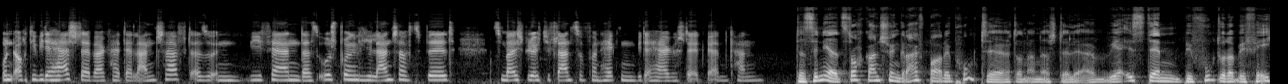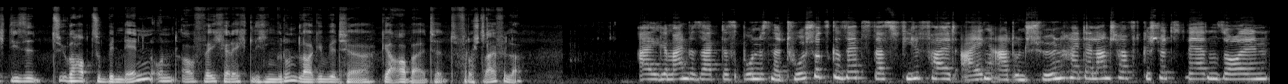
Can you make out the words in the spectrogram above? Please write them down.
und auch die Wiederherstellbarkeit der Landschaft, also inwiefern das ursprüngliche Landschaftsbild zum Beispiel durch die Pflanzung von Hecken wiederhergestellt werden kann. Das sind ja jetzt doch ganz schön greifbare Punkte dann an der Stelle. Ähm, wer ist denn befugt oder befähigt, diese zu, überhaupt zu benennen und auf welcher rechtlichen Grundlage wird hier gearbeitet? Frau Streifeler. Allgemein besagt das Bundesnaturschutzgesetz, dass Vielfalt, Eigenart und Schönheit der Landschaft geschützt werden sollen.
